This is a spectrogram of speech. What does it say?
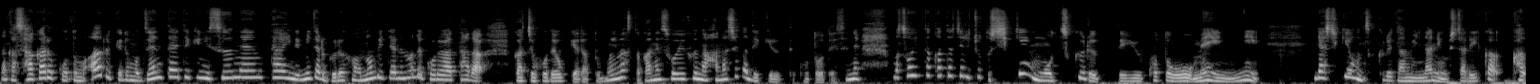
なんか下がることもあるけども、全体的に数年単位で見たらグラフが伸びてるので、これはただガチホで OK だと思いますとかね、そういうふうな話ができるってことですね。まあそういった形でちょっと資金を作るっていうことをメインに、じゃあ資金を作るために何をしたらいいか、か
